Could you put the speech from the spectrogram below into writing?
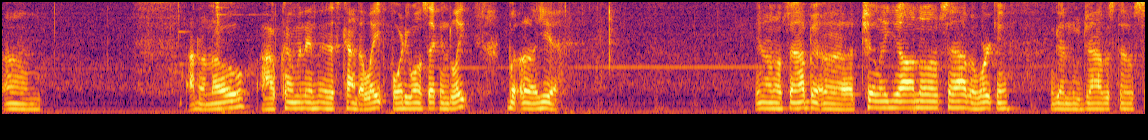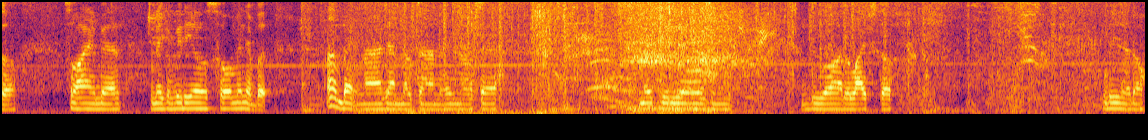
Um, I don't know. I'm coming in this kind of late, 41 seconds late, but uh, yeah. You know what I'm saying? I've been uh chilling. Y'all know what I'm saying? I've been working. I got a new job and stuff, so so I ain't been making videos for a minute, but I'm back now. I got enough time to, you know what I'm saying? Make videos and do all the life stuff. But yeah, though.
